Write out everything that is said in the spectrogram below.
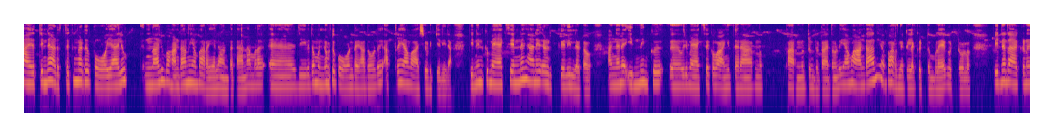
ആയിരത്തിന്റെ അടുത്തേക്ക് ഇങ്ങോട്ട് പോയാലും എന്നാലും വേണ്ടാന്ന് ഞാൻ പറയലാണ് കാരണം നമ്മൾ ജീവിതം മുന്നോട്ട് പോകണ്ടേ. അതുകൊണ്ട് അത്രയും ഞാൻ വാശി പിടിക്കലില്ല. പിന്നെ എനിക്ക് മാക്സി തന്നെ ഞാൻ എടുക്കലില്ല കേട്ടോ അങ്ങനെ ഇന്ന് എനിക്ക് ഒരു മാക്സി ഒക്കെ വാങ്ങി തരാമെന്ന് പറഞ്ഞിട്ടുണ്ട് കേട്ടോ അതുകൊണ്ട് ഞാൻ വേണ്ടാന്ന് ഞാൻ പറഞ്ഞിട്ടില്ല. കിട്ടുമ്പോഴേ കിട്ടുള്ളൂ. പിന്നെ ഇതാക്കണ്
